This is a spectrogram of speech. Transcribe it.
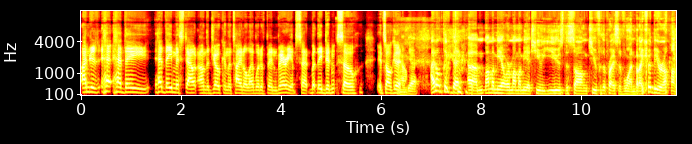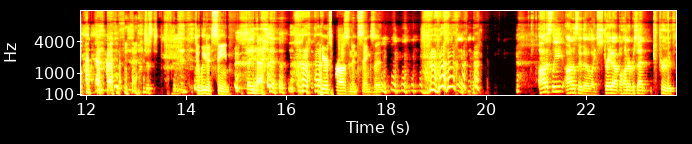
I'm just had they had they missed out on the joke in the title, I would have been very upset, but they didn't, so it's all good. No. Yeah. I don't think that um, Mamma Mia or Mamma Mia 2 used the song two for the price of one, but I could be wrong. Just Deleted scene. so yeah. Pierce Brosnan sings it. honestly, honestly though, like straight up 100% truth,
